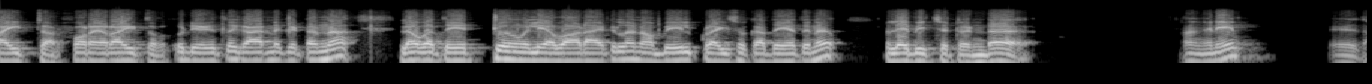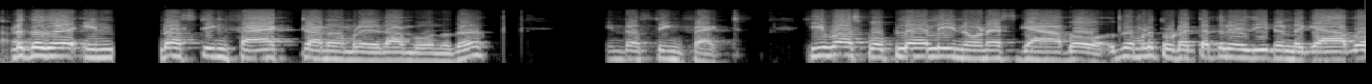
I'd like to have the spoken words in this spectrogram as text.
writer for a writer ഒരു എഴുത്തുകാരന് കിട്ടുന്ന ലോകത്തെ ഏറ്റവും വലിയ അവാർഡായിട്ടുള്ള നൊബേൽ പ്രൈസ് ഒക്കെ അദ്ദേഹത്തിന് ലഭിച്ചിട്ടുണ്ട്. അങ്ങനെ എഴുതാം. അടുത്തത് ഇൻട്രസ്റ്റിംഗ് ഫാക്ട് ആണ് നമ്മൾ എഴുതാൻ പോകുന്നത്. Interesting fact he was popularly known as Gabo ഇത് നമ്മൾ തുടക്കത്തിൽ എഴുതിയിട്ടുണ്ട്. ഗാബോ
